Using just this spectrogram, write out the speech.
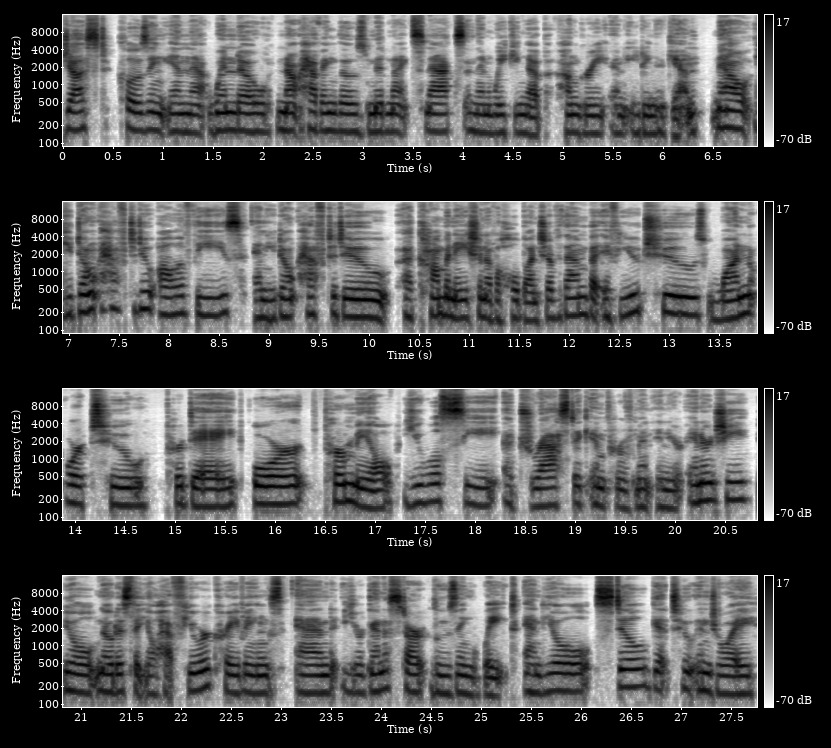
just closing in that window, not having those midnight snacks, and then waking up hungry and eating again. Now, you don't have to do all of these, and you don't have to do a combination of a whole bunch of them, but if you choose one or two per day or per meal, you will see a drastic improvement in your energy. You'll notice that you'll have fewer cravings and you're going to start losing weight and you'll still get to enjoy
